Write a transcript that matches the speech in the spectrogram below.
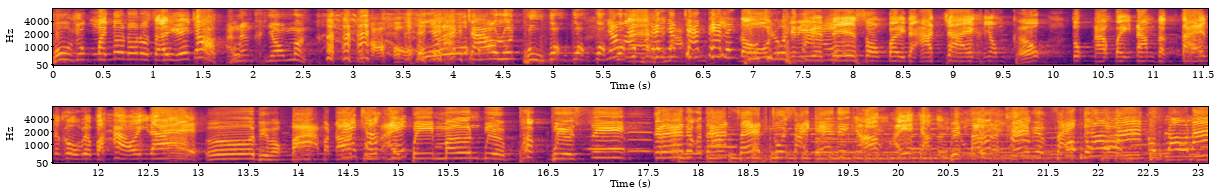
ភូយុកមិញនោះនោះស្អីគេចុះអានឹងខ្ញុំហ្នឹងអូអាចចោលលួចភូវោះវោះវោះខ្ញុំវោះអត់ទេខ្ញុំចាំតែលេងដូគូរជ្រួយគ្នាទេសំបីតែអាចចែកខ្ញុំក្រោក ទុកដើម្បីដាំទឹកតែនោះក៏វាប្រហើយដែរអើយវាពិបាកបដល់ជូនឯង20000វាផឹកវាស៊ីក្រែនៅកថាសេតជួយសាយក្រែនេះអត់អីចាំទៅវាទៅតែខែវាផ្សាយកុំទុកឡូផងឡាកុំឡូឡា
